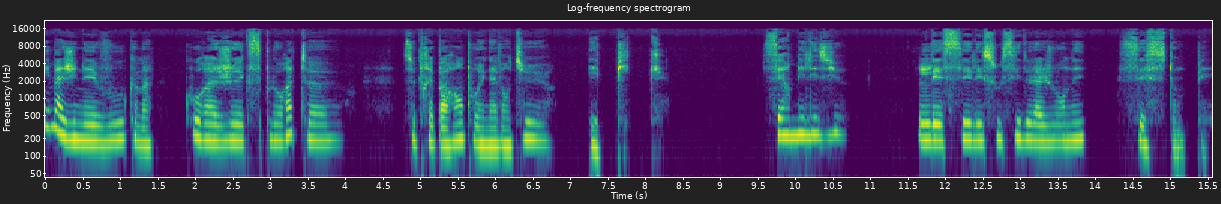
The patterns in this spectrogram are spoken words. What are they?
imaginez-vous comme un courageux explorateur se préparant pour une aventure épique. Fermez les yeux, laissez les soucis de la journée s'estomper.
